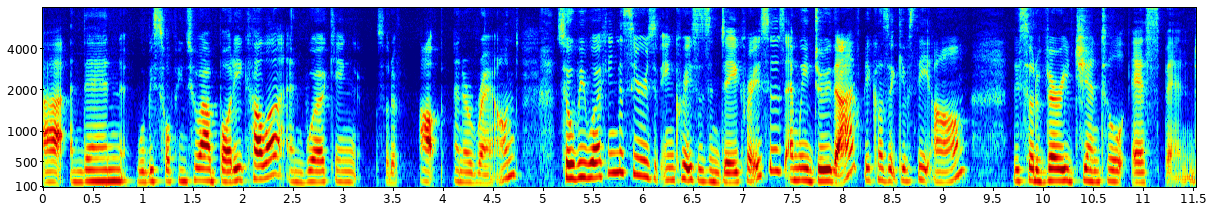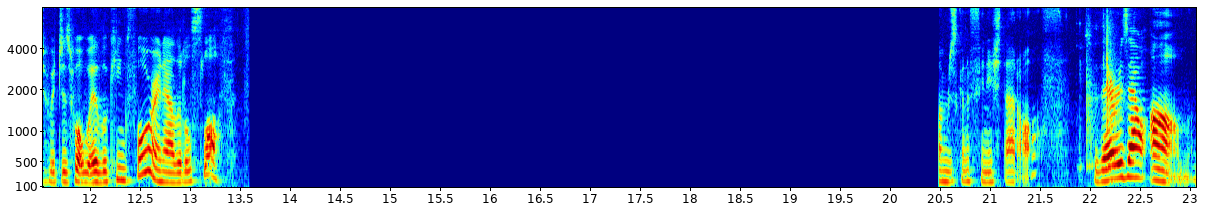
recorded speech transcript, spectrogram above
Uh, and then we'll be swapping to our body color and working sort of up and around. So we'll be working a series of increases and decreases and we do that because it gives the arm this sort of very gentle S bend, which is what we're looking for in our little sloth. I'm just going to finish that off. So there is our arm.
